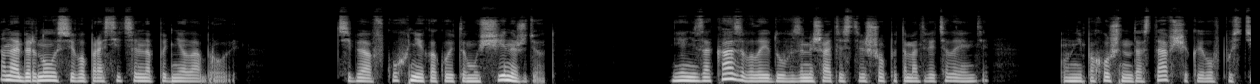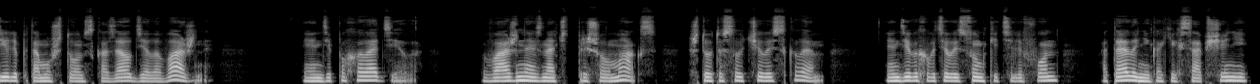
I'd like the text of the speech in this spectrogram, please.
Она обернулась и вопросительно подняла брови. Тебя в кухне какой-то мужчина ждет». «Я не заказывала еду», — в замешательстве шепотом ответила Энди. «Он не похож на доставщика, его впустили, потому что он сказал, дело важное». Энди похолодела. «Важное, значит, пришел Макс. Что-то случилось с Клэм». Энди выхватила из сумки телефон, а Тайла никаких сообщений,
